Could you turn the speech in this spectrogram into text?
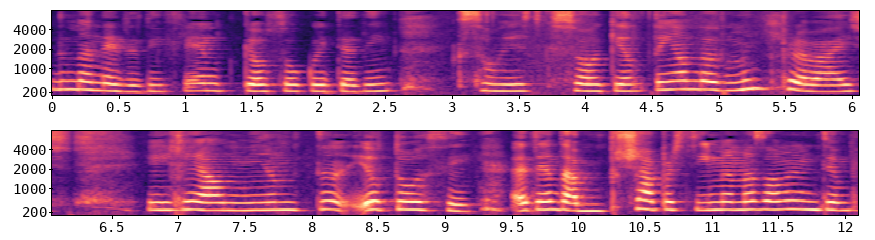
de maneira diferente, que eu sou coitadinho, que sou este, que sou aquele. Tenho andado muito para baixo e realmente eu estou assim a tentar me puxar para cima, mas ao mesmo tempo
